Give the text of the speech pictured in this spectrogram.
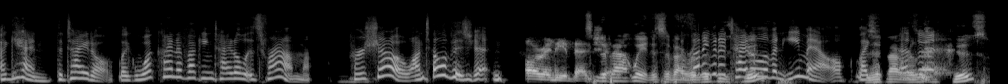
again the title like what kind of fucking title is from for a show on television Already a bad It's show. about wait. It's about it's not even a title Jews? of an email. Like Is it about that's religious what Jews?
